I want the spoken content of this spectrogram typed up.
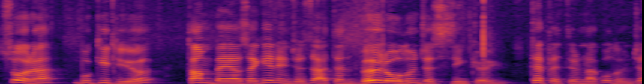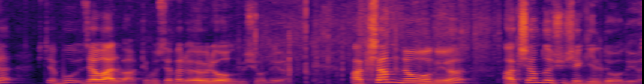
Sonra bu gidiyor. Tam beyaza gelince zaten böyle olunca sizin köy tepe tırnak olunca işte bu zeval vakti. Bu sefer öğle olmuş oluyor. Akşam ne oluyor? Akşam da şu şekilde oluyor.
